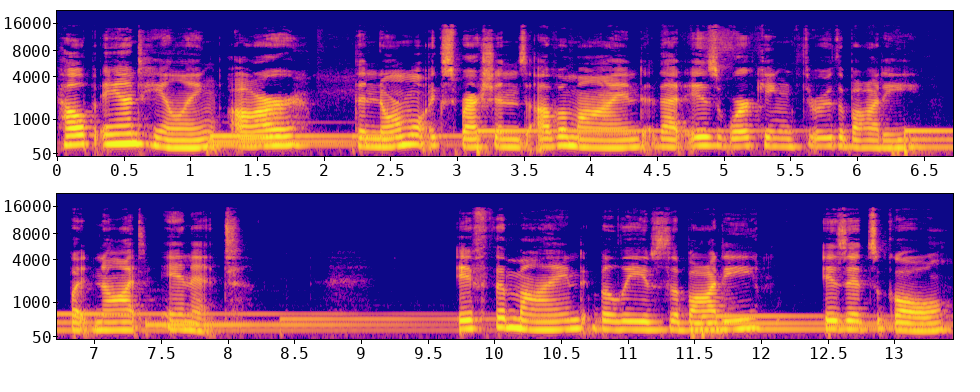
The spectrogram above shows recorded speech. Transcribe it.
Help and healing are the normal expressions of a mind that is working through the body but not in it. If the mind believes the body is its goal,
